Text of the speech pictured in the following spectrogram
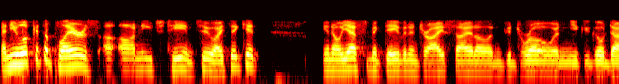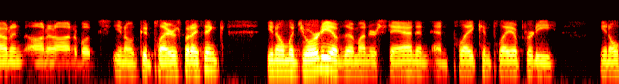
and you look at the players uh, on each team too. I think it you know, yes, McDavid and Draisaitl and Gaudreau, and you could go down and on and on about you know good players, but I think you know majority of them understand and, and play can play a pretty you know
